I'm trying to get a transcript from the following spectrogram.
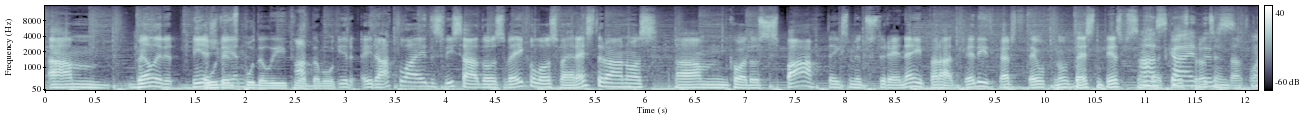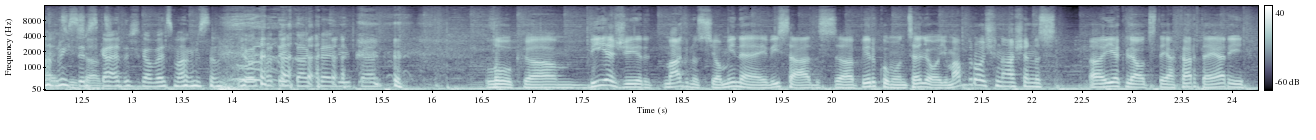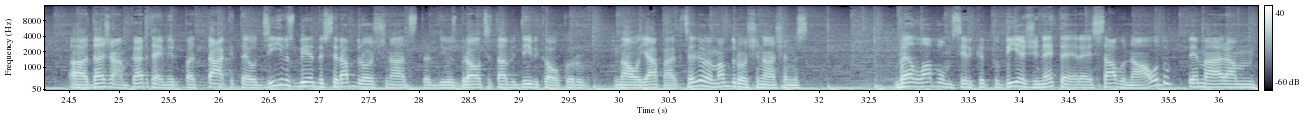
Um, vēl ir bieži vien- pudelīti var dabūt. Ir, ir atlaides visādos veikalos vai restorānos, um, kaut kādos spā. Teiksim, ja tu tur ej, parādi kredītkarti, tev nu, 10, 15 Ah, vai skaidrs. 5% Man atlaides. viss ir visādas. skaidrs, kāpēc Magnusam ļoti patīk tā kredītkarte. Lūk, um, bieži ir Magnus jau minēja visādas uh, pirkuma un ceļojuma apdrošināšanas uh, iekļautas tajā kartē arī. Dažām kartēm ir pat tā, ka tev dzīves biedrs ir apdrošināts, tad jūs braucat abi divi kaut kur, nav jāpērk ceļojuma apdrošināšanas. Vēl labums ir, ka tu bieži netērē savu naudu. Piemēram,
